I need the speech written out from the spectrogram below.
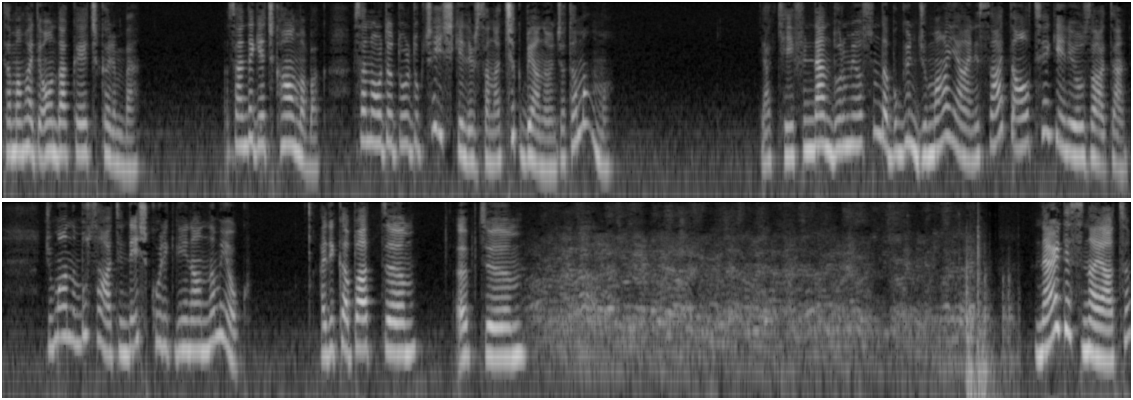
Tamam hadi 10 dakikaya çıkarım ben. Sen de geç kalma bak. Sen orada durdukça iş gelir sana. Çık bir an önce tamam mı? Ya keyfinden durmuyorsun da bugün cuma yani. Saat de 6'ya geliyor zaten. Cuma'nın bu saatinde iş kolikliğin anlamı yok. Hadi kapattım. Öptüm. Neredesin hayatım?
